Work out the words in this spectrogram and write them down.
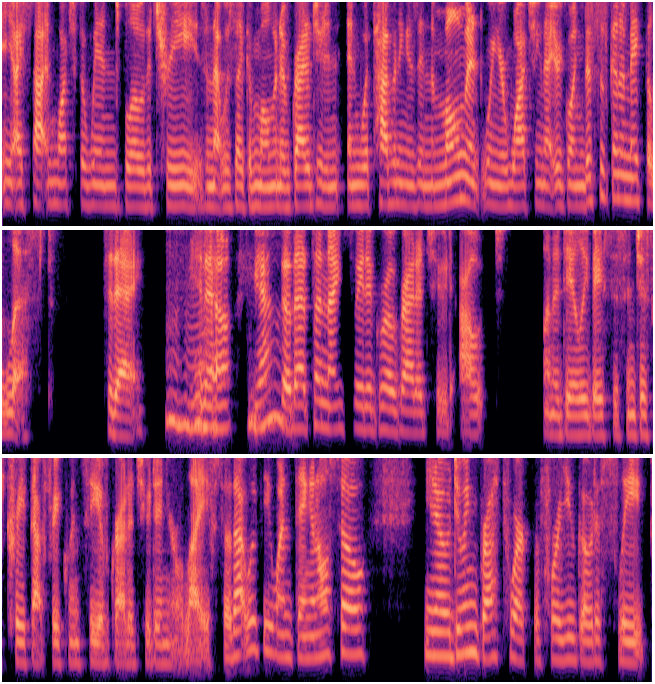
I sat and watched the wind blow the trees. And that was like a moment of gratitude. And, and what's happening is in the moment when you're watching that, you're going, this is going to make the list today mm-hmm. you know yeah so that's a nice way to grow gratitude out on a daily basis and just create that frequency of gratitude in your life so that would be one thing and also you know doing breath work before you go to sleep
